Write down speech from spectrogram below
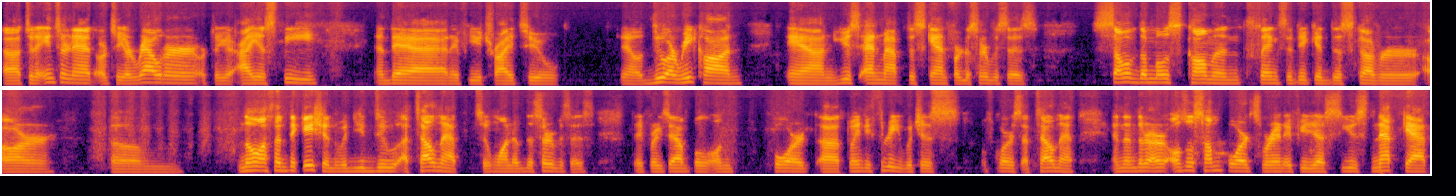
uh, to the internet or to your router or to your ISP, and then if you try to, you know, do a recon and use Nmap to scan for the services, some of the most common things that you could discover are um, no authentication when you do a telnet to one of the services. Like for example, on port uh, 23, which is of course a telnet, and then there are also some ports wherein if you just use netcat,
